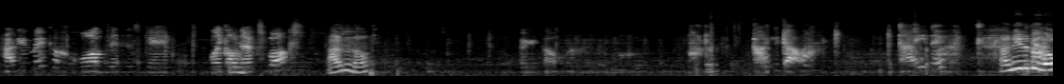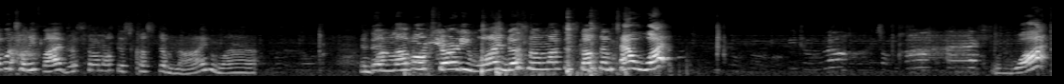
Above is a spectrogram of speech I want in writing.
how do you make a club in this game? Like on Um, Xbox? I don't know. There you go. There you go. There you do. I need to be level 25 just to unlock this custom 9. Wow. And then level level are you? 31 just to unlock this custom 10. What? What?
